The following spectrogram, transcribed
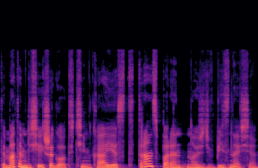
Tematem dzisiejszego odcinka jest transparentność w biznesie.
